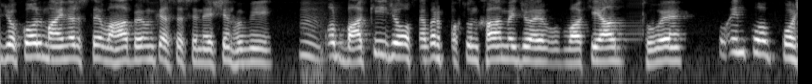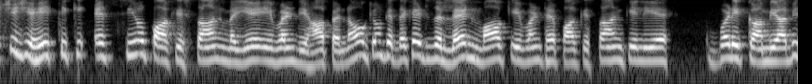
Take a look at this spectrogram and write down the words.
जो कोल माइनर्स थे वहाँ पे उनके असेसिनेशन हुई हम्म। और बाकी जो खैबर पख्तूनख्वा में जो वाकयात हुए तो इनको कोशिश यही थी कि एससीओ पाकिस्तान में ये इवेंट यहाँ पे ना हो क्योंकि देखें इट्स अ लैंडमार्क इवेंट है पाकिस्तान के लिए बड़ी कामयाबी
